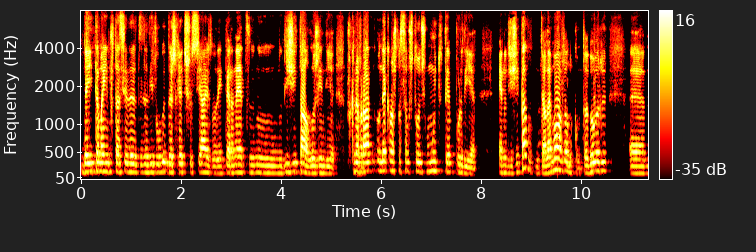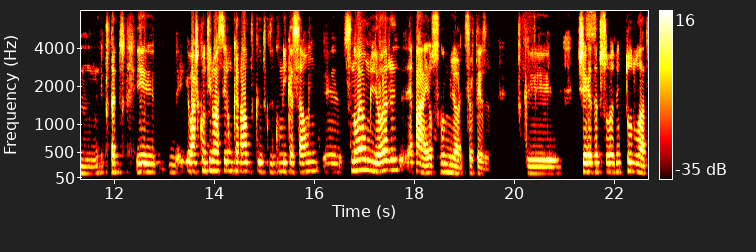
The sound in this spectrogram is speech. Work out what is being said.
daí também a importância da, da, das redes sociais ou da internet no, no, digital hoje em dia. Porque, na verdade, onde é que nós passamos todos muito tempo por dia? É no digital, no telemóvel, no computador. Um, e, portanto, eu acho que continua a ser um canal de, de, de comunicação, eh, se não é o melhor, epá, é o segundo melhor, de certeza. Porque chegas a pessoas em todo lado.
